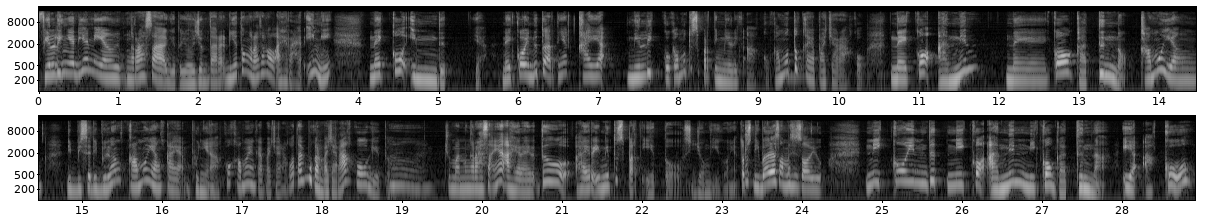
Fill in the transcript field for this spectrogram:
feelingnya dia nih yang ngerasa gitu. Yojem Tara dia tuh ngerasa kalau akhir-akhir ini neko indet ya. Neko indet tuh artinya kayak milikku. Kamu tuh seperti milik aku. Kamu tuh kayak pacar aku. Neko anin neko gaten no. Kamu yang bisa dibilang kamu yang kayak punya aku, kamu yang kayak pacar aku, tapi bukan pacar aku gitu cuman ngerasanya akhir-akhir itu akhir ini tuh seperti itu si Jong Gi-go-nya. Terus dibalas sama si Soyu. Niko indet Niko anin Niko gatena. Iya aku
